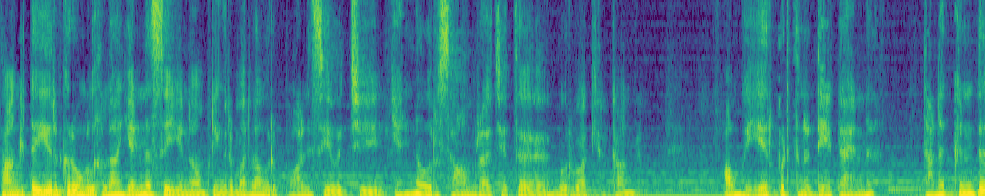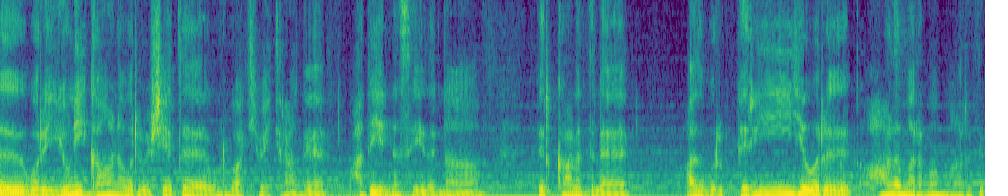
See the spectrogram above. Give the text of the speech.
தாங்கிட்ட இருக்கிறவங்களுக்கெல்லாம் என்ன செய்யணும் அப்படிங்கிற மாதிரிலாம் ஒரு பாலிசியை வச்சு என்ன ஒரு சாம்ராஜ்யத்தை உருவாக்கியிருக்காங்க? அவங்க ஏற்படுத்தின டேட்டா என்ன? தனக்குண்டு ஒரு யூனிக்கான ஒரு விஷயத்தை உருவாக்கி வைக்கிறாங்க. அது என்ன செய்யுதுன்னா பிற்காலத்தில் அது ஒரு பெரிய ஒரு ஆலமரமாக மாறுது.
